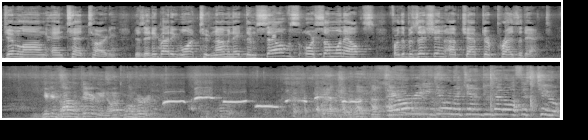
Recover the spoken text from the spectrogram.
Jim Long and Ted Tardy. Does anybody want to nominate themselves or someone else for the position of chapter president? You can volunteer, you know, it won't hurt. I already do, and I can't do that office too.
